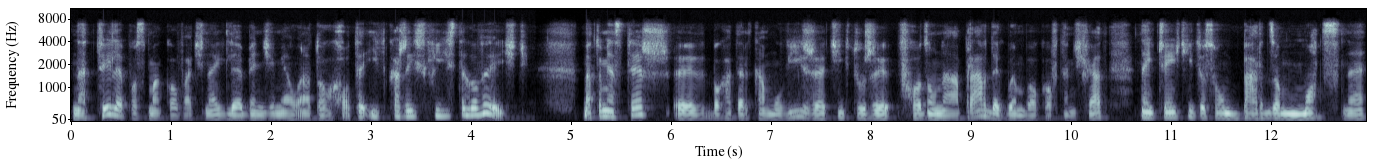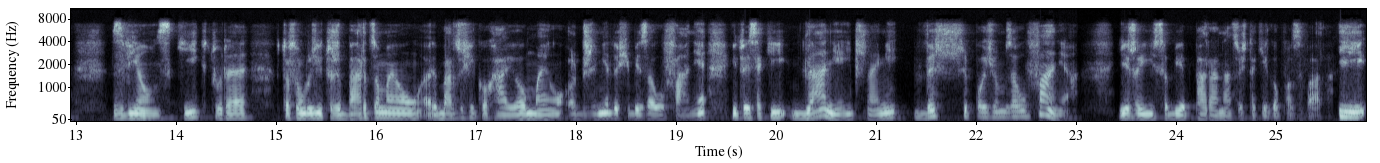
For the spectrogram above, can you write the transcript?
na tyle posmakować, na ile będzie miał na to ochotę i w każdej chwili z tego wyjść. Natomiast też y, bohaterka mówi, że ci, którzy wchodzą naprawdę głęboko w ten świat, najczęściej to są bardzo mocne związki, które to są ludzie, którzy bardzo mają, bardzo się kochają, mają olbrzymie do siebie zaufanie i to jest taki dla niej przynajmniej wyższy poziom zaufania jeżeli sobie para na coś takiego pozwala. I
